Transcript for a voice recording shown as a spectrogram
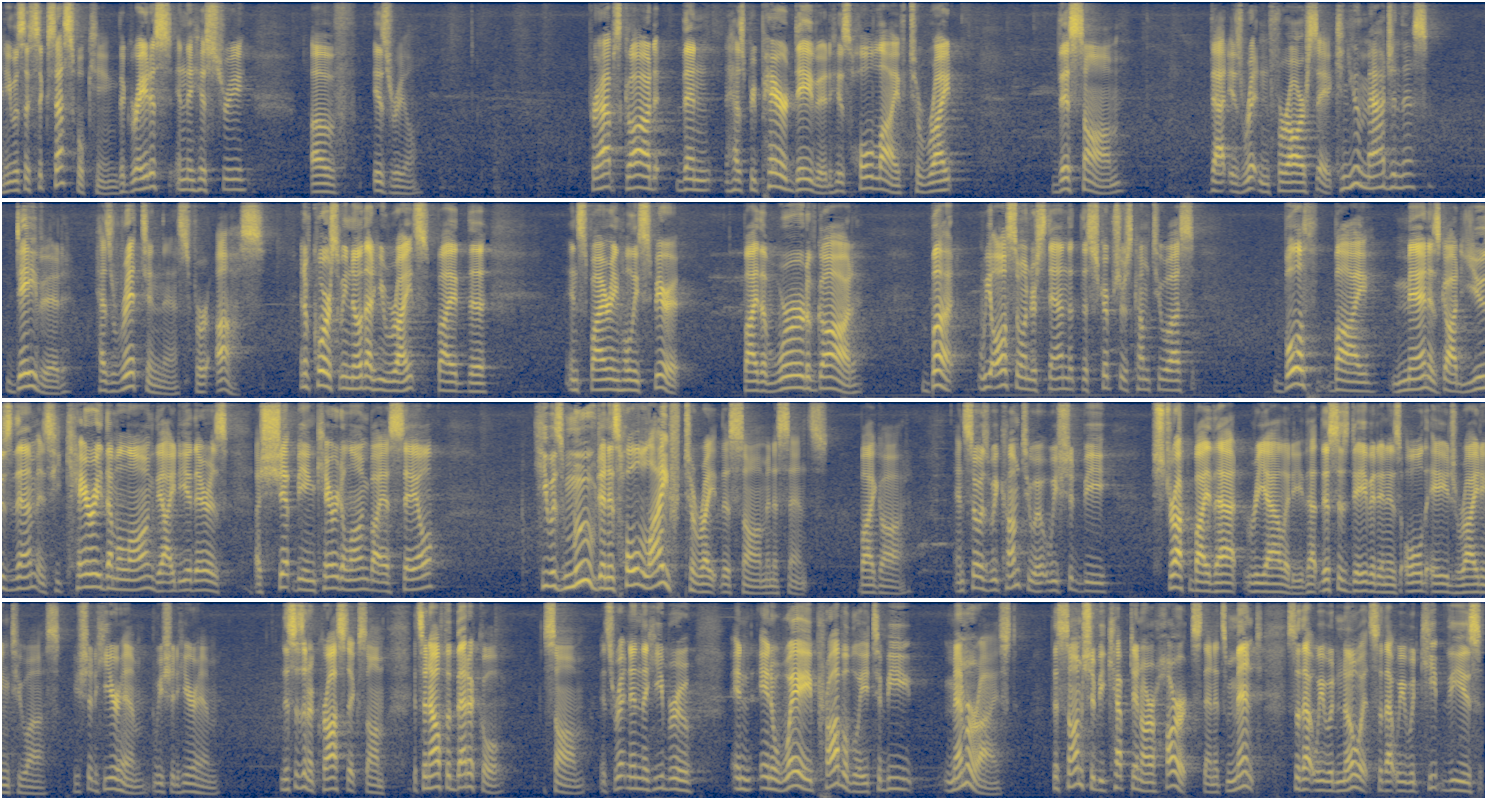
And he was a successful king, the greatest in the history of Israel. Perhaps God then has prepared David his whole life to write this psalm that is written for our sake. Can you imagine this? David has written this for us. And of course, we know that he writes by the inspiring Holy Spirit, by the Word of God. But we also understand that the Scriptures come to us both by men as God used them, as He carried them along. The idea there is a ship being carried along by a sail. He was moved in his whole life to write this psalm, in a sense, by God. And so as we come to it, we should be struck by that reality that this is David in his old age writing to us. You should hear him. We should hear him. This is an acrostic psalm, it's an alphabetical psalm. It's written in the Hebrew in, in a way, probably, to be memorized. The psalm should be kept in our hearts, then. It's meant so that we would know it, so that we would keep these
